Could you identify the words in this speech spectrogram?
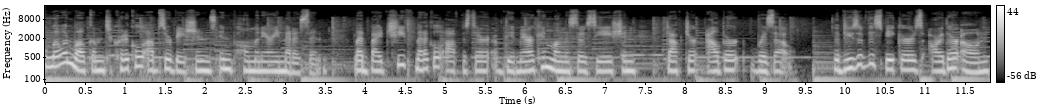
Hello and welcome to Critical Observations in Pulmonary Medicine, led by Chief Medical Officer of the American Lung Association, Dr. Albert Rizzo. The views of the speakers are their own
